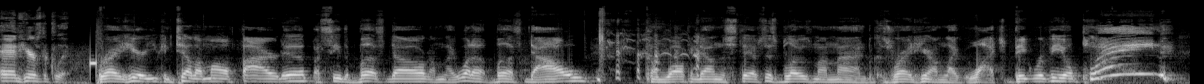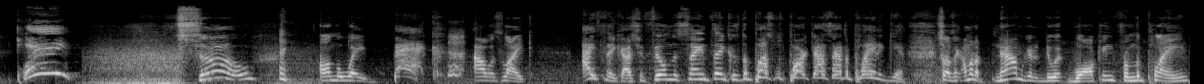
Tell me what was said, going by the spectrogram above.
And here's the clip. Right here, you can tell I'm all fired up. I see the bus dog. I'm like, "What up, bus dog?" Come walking down the steps. This blows my mind because right here, I'm like, "Watch, big reveal, plane, plane." So, on the way back, I was like, I think I should film the same thing because the bus was parked outside the plane again. So I was like, I'm gonna now I'm gonna do it walking from the plane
